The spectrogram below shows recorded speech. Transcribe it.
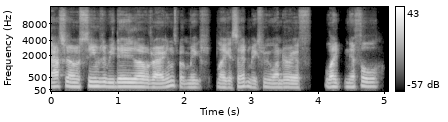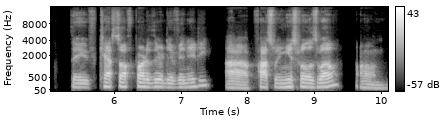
Askr seems to be daily level dragons, but makes, like I said, makes me wonder if, like Nifl, they've cast off part of their divinity, uh, possibly Muspell as well. Um,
